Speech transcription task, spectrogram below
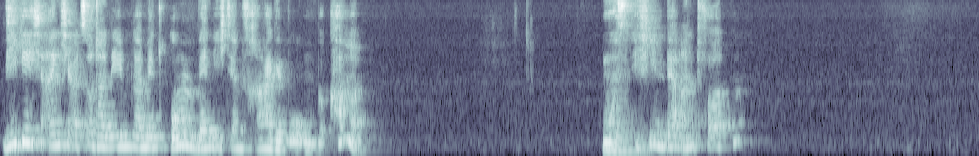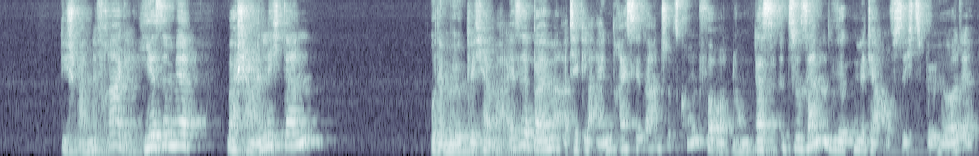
wie gehe ich eigentlich als Unternehmen damit um, wenn ich den Fragebogen bekomme? Muss ich ihn beantworten? Die spannende Frage. Hier sind wir wahrscheinlich dann oder möglicherweise beim Artikel 31 der Datenschutzgrundverordnung. Das Zusammenwirken mit der Aufsichtsbehörde,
